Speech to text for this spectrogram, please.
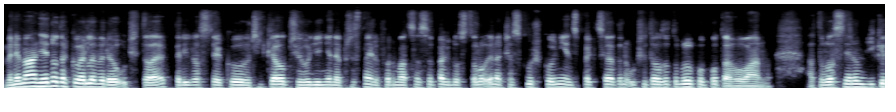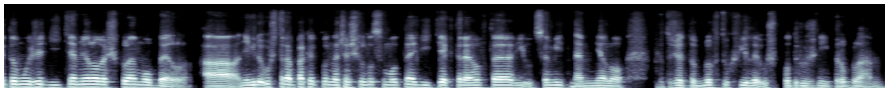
Minimálně jedno takovéhle video učitele, který vlastně jako říkal při hodině nepřesné informace, se pak dostalo i na Českou školní inspekci a ten učitel za to byl popotahován. A to vlastně jenom díky tomu, že dítě mělo ve škole mobil. A někdo už teda pak jako neřešil to samotné dítě, kterého v té výuce mít nemělo, protože to byl v tu chvíli už podružný problém.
